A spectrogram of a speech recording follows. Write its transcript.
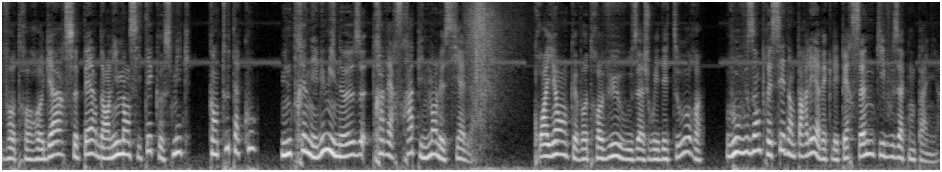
Votre regard se perd dans l'immensité cosmique quand tout à coup, une traînée lumineuse traverse rapidement le ciel. Croyant que votre vue vous a joué des tours, vous vous empressez d'en parler avec les personnes qui vous accompagnent.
